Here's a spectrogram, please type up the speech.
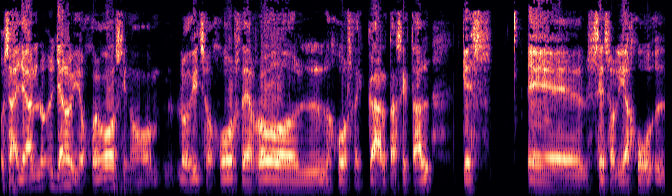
o sea, ya no, ya no videojuegos, sino lo he dicho, juegos de rol, juegos de cartas y tal, que es eh, se solía jugar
